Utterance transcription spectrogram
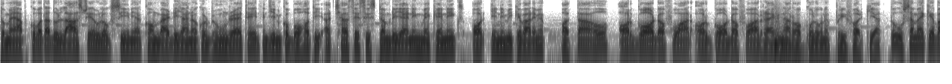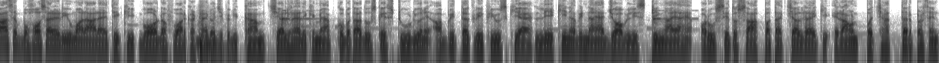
तो मैं आपको बता दू लास्ट ईयर वो लोग सीनियर कॉम्बैट डिज़ाइनर को ढूंढ रहे थे, जिनको बहुत ही अच्छा से सिस्टम डिज़ाइनिंग मैकेनिक्स और एनिमी के बारे में पता हो और गॉड ऑफ़ वार और गॉड ऑफ़ वार रैगना रॉक को लोगों ने प्रीफर किया। तो उस समय के बाद से बहुत सारे र्यूमर आ रहे थे कि गॉड ऑफ़ वार का ट्रायोलॉजी पे भी काम चल रहा है, लेकिन मैं आपको बता दूँ, उसके स्टूडियो ने अभी तक रिफ्यूज किया है। लेकिन अभी नया जॉब लिस्टिंग आया है और उससे तो साफ़ पता चल रहा है की अराउंड पचहत्तर परसेंट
